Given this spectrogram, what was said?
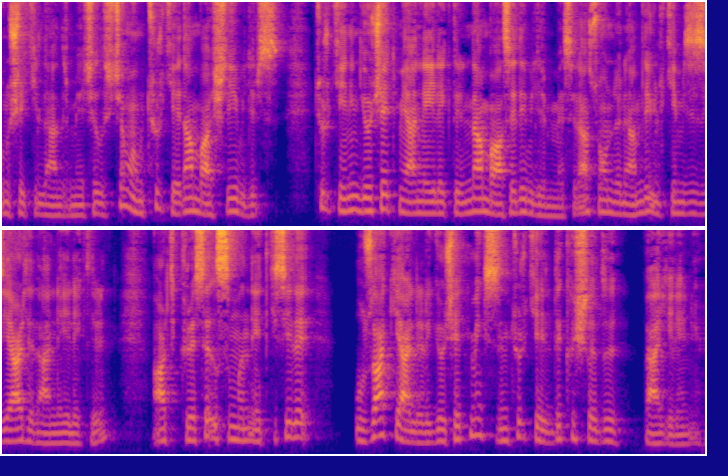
bunu şekillendirmeye çalışacağım ama Türkiye'den başlayabiliriz. Türkiye'nin göç etmeyen leyleklerinden bahsedebilirim mesela. Son dönemde ülkemizi ziyaret eden leyleklerin artık küresel ısınmanın etkisiyle uzak yerlere göç etmeksizin Türkiye'de de kışladığı belgeleniyor.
